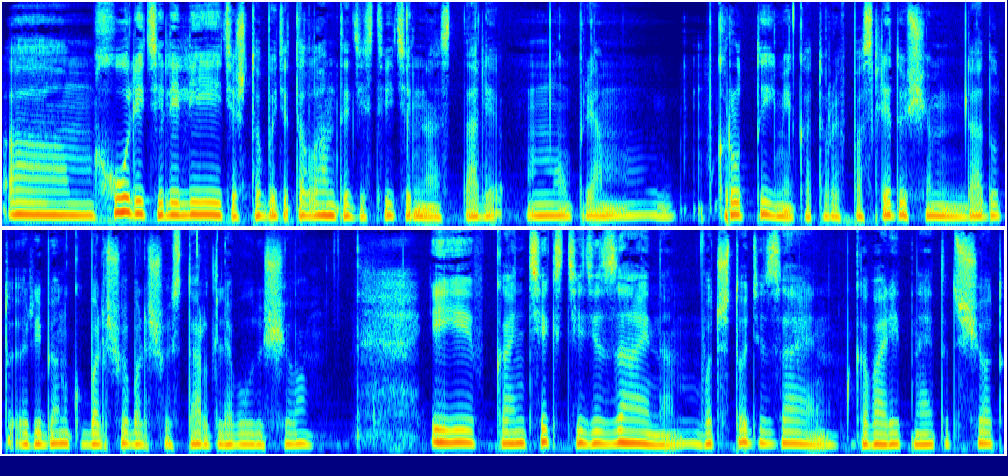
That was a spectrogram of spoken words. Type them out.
эм, холить или леете, чтобы эти таланты действительно стали, ну, прям крутыми, которые в последующем дадут ребенку большой-большой старт для будущего. И в контексте дизайна, вот что дизайн говорит на этот счет?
